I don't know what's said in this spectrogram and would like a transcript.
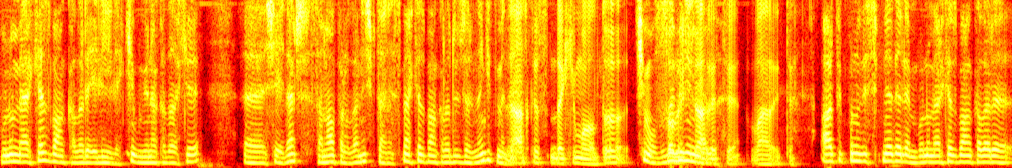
bunu merkez bankaları eliyle ki bugüne kadarki e, şeyler sanal paraların hiçbir tanesi merkez bankaları üzerinden gitmedi. Arkasında kim oldu? Kim oldu Soru işareti var idi. Artık bunu disiplin edelim. Bunu merkez bankaları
